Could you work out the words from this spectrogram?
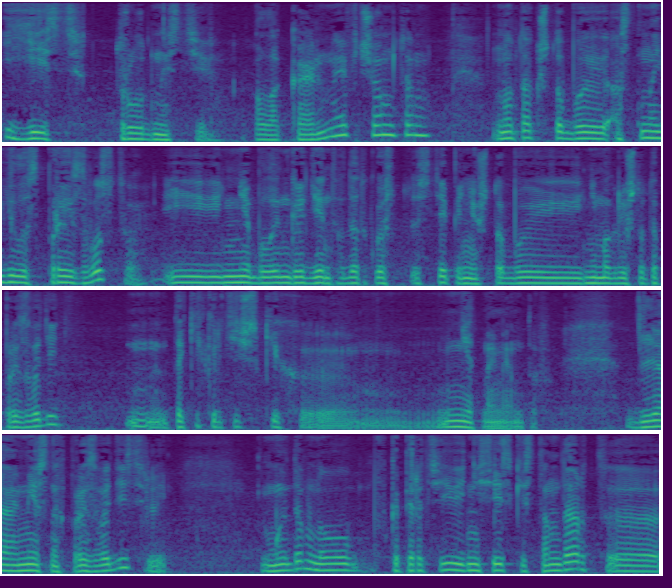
есть трудности локальные в чем-то, но так, чтобы остановилось производство и не было ингредиентов до такой степени, чтобы не могли что-то производить, таких критических э, нет моментов. Для местных производителей мы давно в кооперативе «Несейский стандарт» э,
